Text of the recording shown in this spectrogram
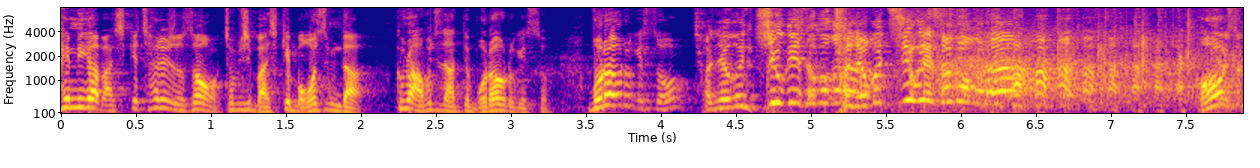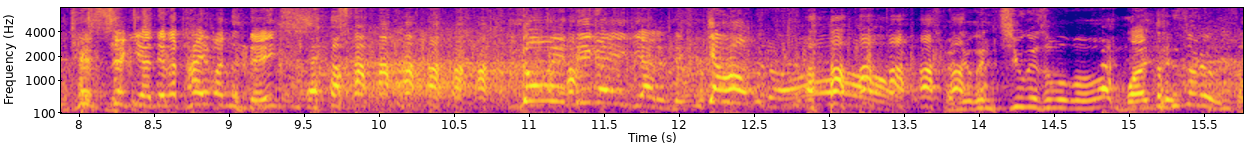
혜미가 맛있게 차려줘서 점심 맛있게 먹었습니다. 그럼 아버지 나한테 뭐라 그러겠어? 뭐라 그러겠어? 저녁은 지옥에서 먹어 저녁은 지옥에서 먹어라. 어디서 개수작이야 내가 다 해봤는데. 너 왜 내가 얘기하는데? 껴들어. 저녁은 지옥에서 먹어 말도 안 되는 소리 있어.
